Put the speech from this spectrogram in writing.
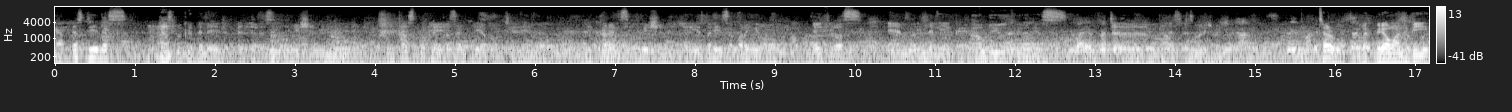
Yeah. SD, let's let's look at the, the situation. You, just spoken recently about uh, the current situation. Uh, yesterday, suffering your eighth loss um, in the league. How do you view this um, as, as management? Terrible. Look, we don't want to be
